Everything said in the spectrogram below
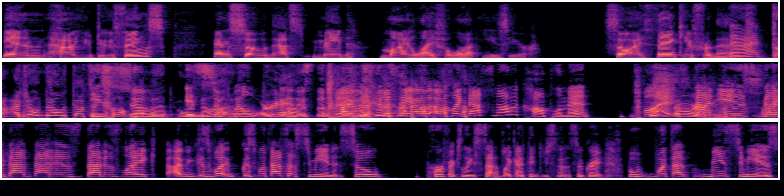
in how you do things. And so that's made my life a lot easier. So I thank you for that. That I don't know if that's a compliment so or it's not. so well worded. Yeah. Is the thing? I was gonna say, I, I was like, that's not a compliment, but Sure that it is is. that that that is that is like, I mean, because what because what that says to me, and it's so perfectly said. Like I think you said it so great, but what that means to me is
